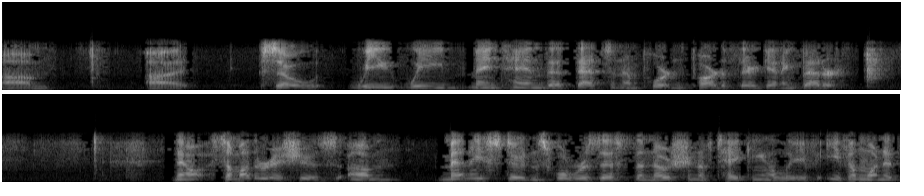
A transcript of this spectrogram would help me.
Um, uh, so we, we maintain that that's an important part of their getting better. Now, some other issues. Um, many students will resist the notion of taking a leave even when it's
